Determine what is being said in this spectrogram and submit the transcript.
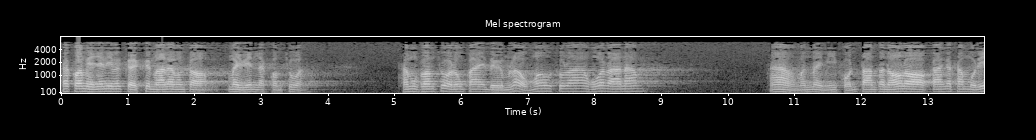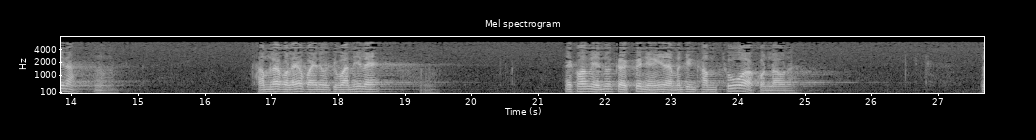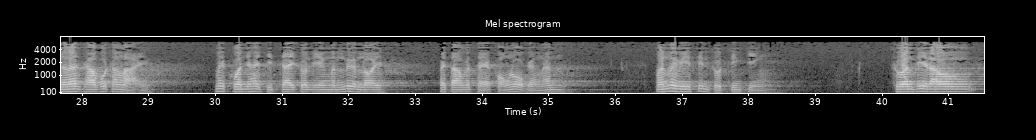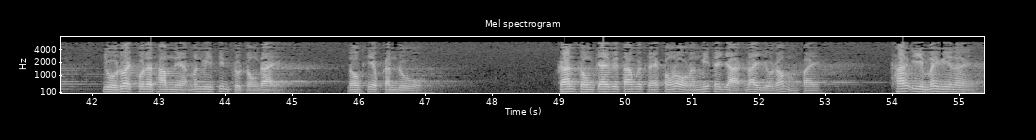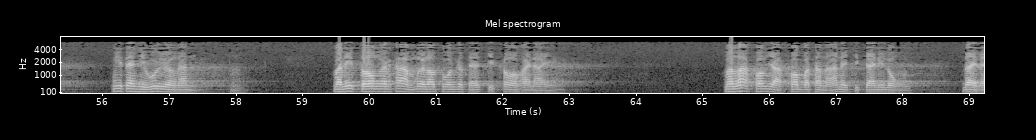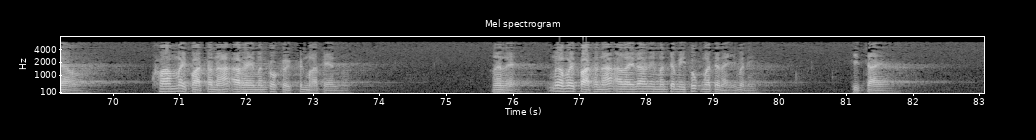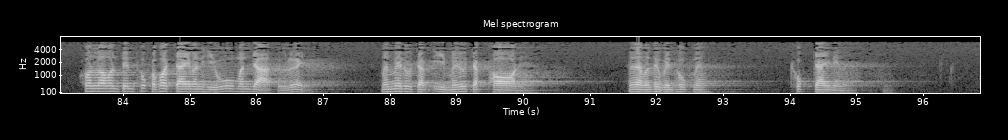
ถ้าความเห็นอย่างนี้มันเกิดขึ้นมาแล้วมันก็ไม่เว้นละความชั่วทำความชั่วลงไป ดื่มเหล้าเมาสุราหัวราน้ำ อ้าว มันไม่มีผลตามสนองหรอกการกระทำหมู่นี้นะทำแล้วก็แล้วไปในปัจจุบันนี้แหละไอ้ความเห็นมันเกิดขึ้นอย่างนี้แหละ มันจึงทำชั่วคนเรานะดังนั้นชาวพุทธทั้งหลาย ไม่ควรจะให้จิตใจตนเองมันเลื่อนลอย ไปตามกระแสของโลกอย่างนั้น มันไม่มีสิ้นสุดจริง ๆ ส่วนที่เราอยู่ด้วยคุณธรรมเนี่ย มันมีสิ้นสุดลงได้ ลองเทียบกันดู การส่งใจไปตามกระแสของโลกนั้นมิแต่อยากได้อยู่ร่ำไป ทางอิ่มไม่มีเลย มีแต่หิวอยู่อย่างนั้นวันนี้ตรงกันข้ามเมื่อเราทวนกระแสจิตเข้ามาภายในมาละความอยากความปรารถนาในจิตใจนี้ลงได้แล้ว ความไม่ปรารถนาอะไรมันก็เกิดขึ้นมาแทนนั่นแหละ เมื่อไม่ปรารถนาอะไรแล้วนี่มันจะมีทุกข์มาจากไหนบ้านี้จิตใจ คนเรามันเป็นทุกข์ก็เพราะใจมันหิวมันอยากอยู่เรื่อย มันไม่รู้จักอิ่มไม่รู้จักพอเนี่ยนั่นแหละมันถึงเป็นทุกข์นะ ทุกข์ใจนี่นะ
